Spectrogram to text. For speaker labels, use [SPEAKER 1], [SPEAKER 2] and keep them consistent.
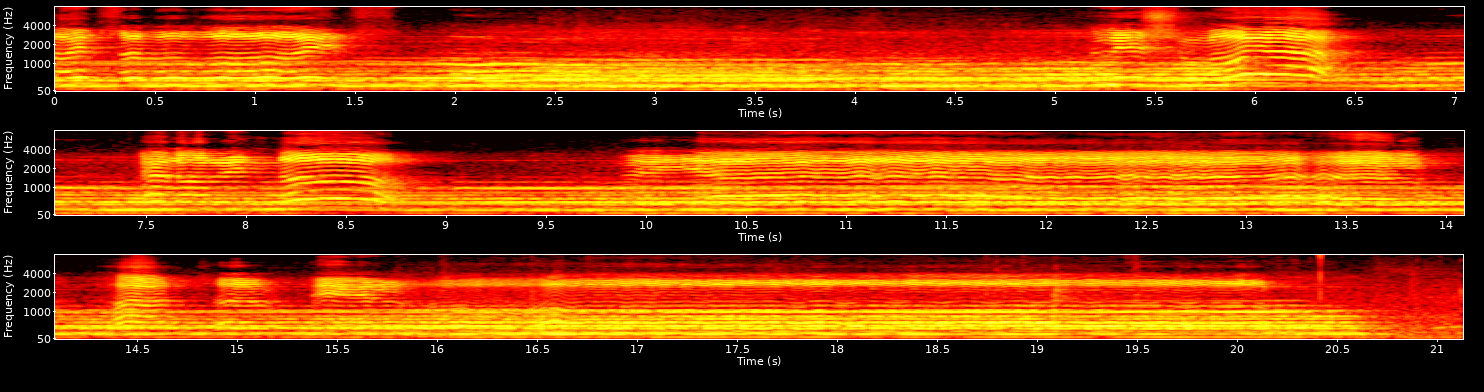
[SPEAKER 1] night, Summer Voice.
